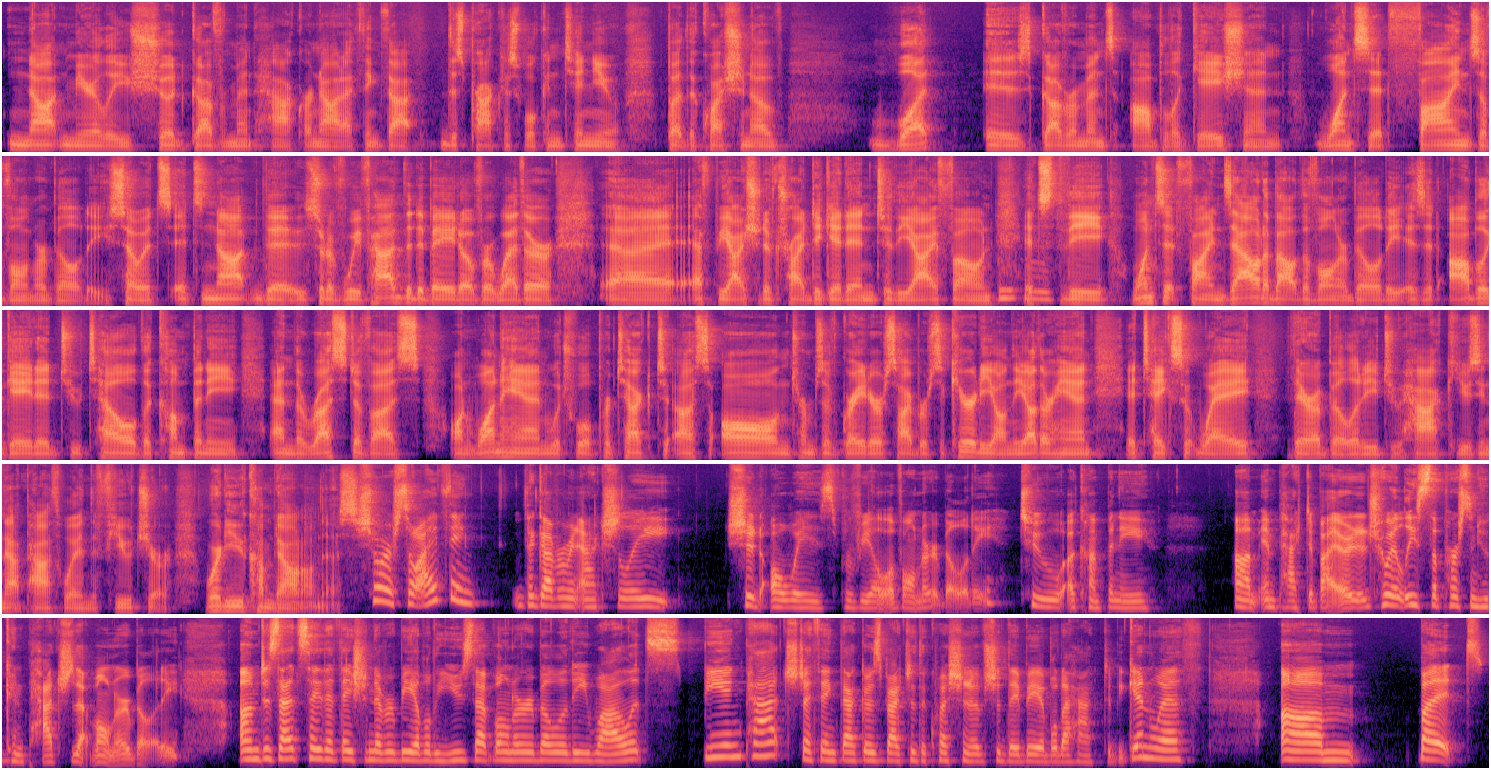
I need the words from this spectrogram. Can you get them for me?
not merely should government hack or not. I think that this practice will continue, but the question of what is government's obligation once it finds a vulnerability. So it's it's not the sort of we've had the debate over whether uh, FBI should have tried to get into the iPhone. Mm-hmm. It's the once it finds out about the vulnerability, is it obligated to tell the company and the rest of us on one hand, which will protect us all in terms of greater cybersecurity. On the other hand, it takes away their ability to hack using that pathway in the future. Where do you come down on this? Sure. So I think the government actually should always reveal a vulnerability to a company um, impacted by it, or to at least the person who can patch that vulnerability. Um, does that say that they should never be able to use that vulnerability while it's being patched? I think that goes back to the question of should they be able to hack to begin with. Um, but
